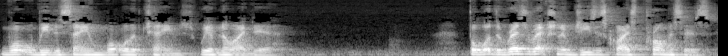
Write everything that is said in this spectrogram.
What will be the same? What will have changed? We have no idea. But what the resurrection of Jesus Christ promises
